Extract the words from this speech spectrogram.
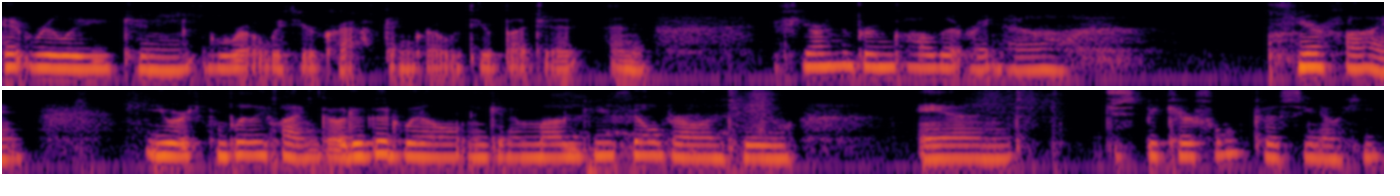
it really can grow with your craft and grow with your budget. And if you're in the broom closet right now, you're fine. You are completely fine. Go to Goodwill and get a mug you feel drawn to and just be careful because, you know, heat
